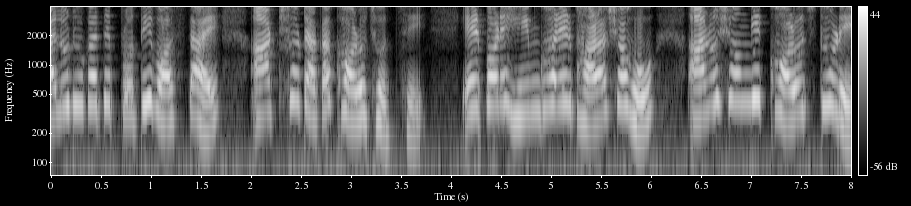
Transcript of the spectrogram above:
আলু ঢোকাতে প্রতি বস্তায় আটশো টাকা খরচ হচ্ছে। এরপরে হিমঘরের ভাড়াসহ আনুষঙ্গিক খরচ ধরে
